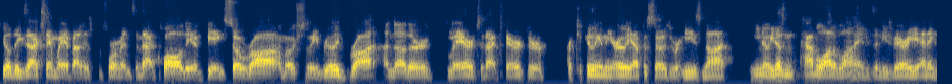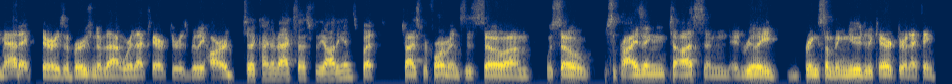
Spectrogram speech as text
feel the exact same way about his performance and that quality of being so raw emotionally really brought another layer to that character, particularly in the early episodes where he's not, you know, he doesn't have a lot of lines and he's very enigmatic. There is a version of that where that character is really hard to kind of access for the audience, but Chai's performance is so um, was so surprising to us, and it really brings something new to the character. And I think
